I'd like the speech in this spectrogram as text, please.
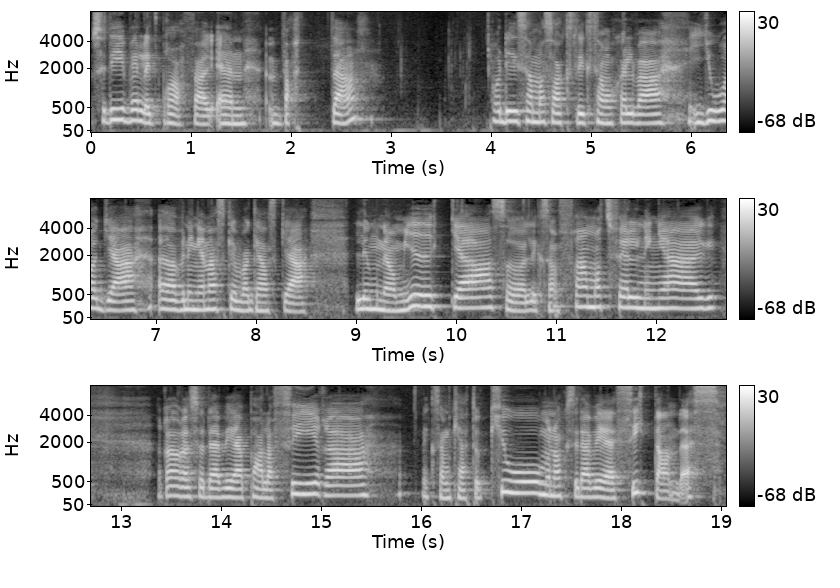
Så det är väldigt bra för en vatta. Och det är samma sak, liksom själva yogaövningarna ska vara ganska lugna och mjuka, så liksom framåtfällningar, rörelser där vi är på alla fyra, liksom katt och ko, men också där vi är sittandes.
